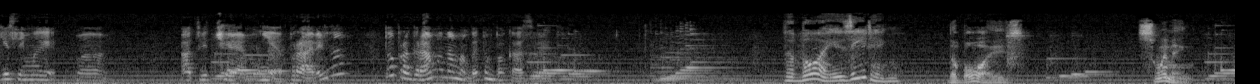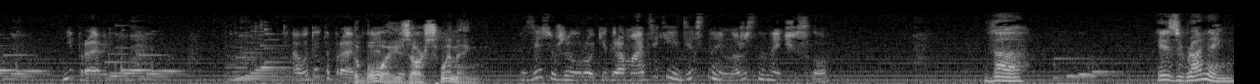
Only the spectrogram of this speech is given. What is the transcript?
Если мы э, отвечаем неправильно, то программа нам об этом показывает. The boy is eating. The boys. Swimming. Неправильно. А вот это The правильно. boys are swimming. Здесь уже уроки грамматики, единственное множественное число. The is running.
